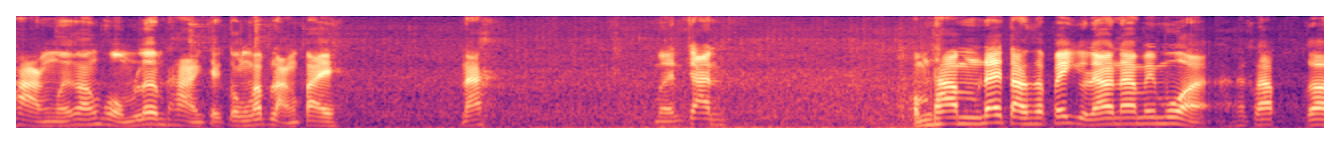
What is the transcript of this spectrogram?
ถ่างเหมือนกับของผมเริ่มถ่างจากตรงรับหลังไปนะ เหมือนกัน ผมทำได้ตามสเปคอยู่แล้วนะไม่มั่วนะครับ ก็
